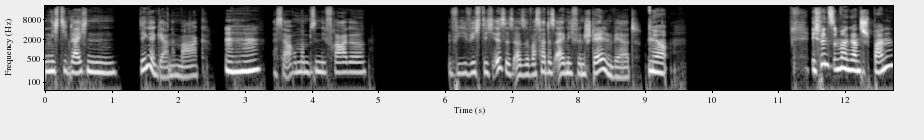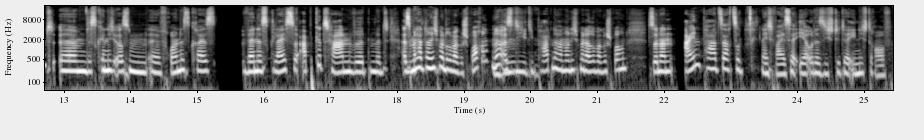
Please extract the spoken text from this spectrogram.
nicht die gleichen Dinge gerne mag. Mhm. Das ist ja auch immer ein bisschen die Frage, wie wichtig ist es? Also was hat es eigentlich für einen Stellenwert? Ja. Ich finde es immer ganz spannend, ähm, das kenne ich aus dem äh, Freundeskreis, wenn es gleich so abgetan wird mit, also man hat noch nicht mal drüber gesprochen, ne? Mhm. also die, die Partner haben noch nicht mal darüber gesprochen, sondern ein Part sagt so, na ich weiß ja, er oder sie steht da eh nicht drauf.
